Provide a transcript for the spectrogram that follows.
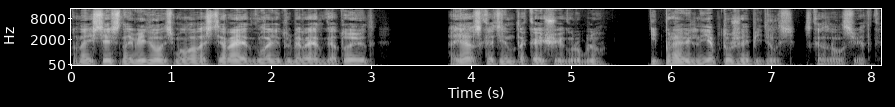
Она, естественно, обиделась, мол, она стирает, гладит, убирает, готовит. А я, скотина такая, еще и грублю. — И правильно, я бы тоже обиделась, — сказала Светка.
